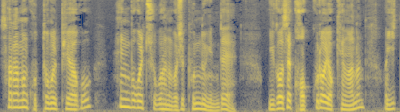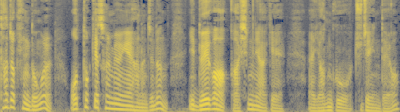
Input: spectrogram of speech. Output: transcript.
사람은 고통을 피하고 행복을 추구하는 것이 본능인데 이것에 거꾸로 역행하는 이타적 행동을 어떻게 설명해야 하는지는 이 뇌과학과 심리학의 연구 주제인데요.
